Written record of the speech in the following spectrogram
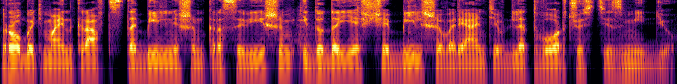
робить Майнкрафт стабільнішим, красивішим і додає ще більше варіантів для творчості з міддю.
